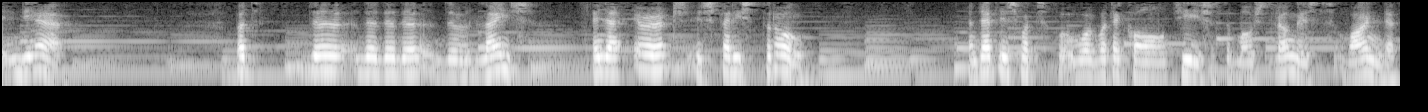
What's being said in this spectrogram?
in the air. But the the the the, the lines in the earth is very strong. And that is what, what what I call Jesus. The most strongest one that,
